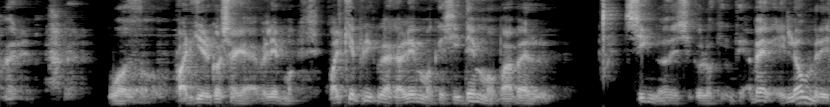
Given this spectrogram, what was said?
A ver, a ver, o cualquier cosa que hablemos, cualquier película que hablemos, que citemos para ver signos de psicología. A ver, el hombre,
